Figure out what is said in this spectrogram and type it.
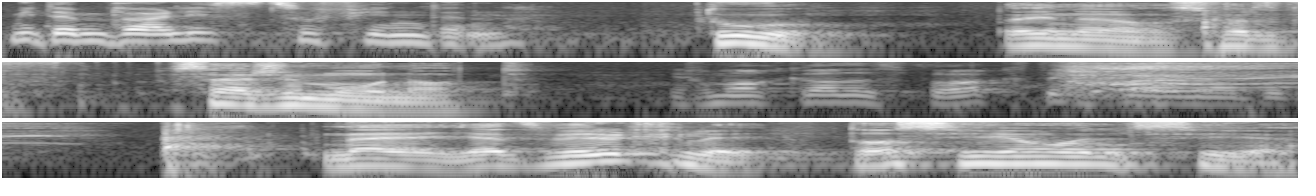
mit dem Wallis zu finden. Du, da hinten, was, sagst du im Monat? Ich mache gerade das Praktikum, aber Nein, jetzt wirklich. Das hier alles hier.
